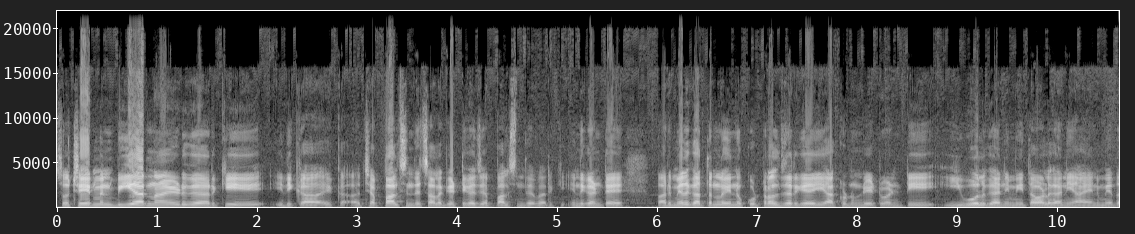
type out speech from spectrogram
సో చైర్మన్ బిఆర్ నాయుడు గారికి ఇది క- చెప్పాల్సిందే చాలా గట్టిగా చెప్పాల్సిందే వారికి. ఎందుకంటే వారి మీద గతంలో ఎన్నో కుట్రలు జరిగాయి. అక్కడ ఉండేటువంటి ఈవోలు కానీ మిగతా వాళ్ళు కానీ ఆయన మీద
